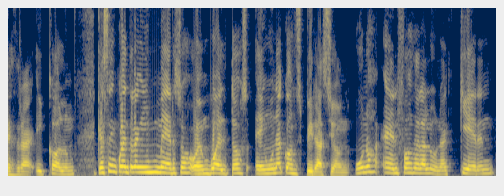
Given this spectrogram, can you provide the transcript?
Ezra y Column, que se encuentran inmersos o envueltos en una conspiración. Unos elfos de la luna quieren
